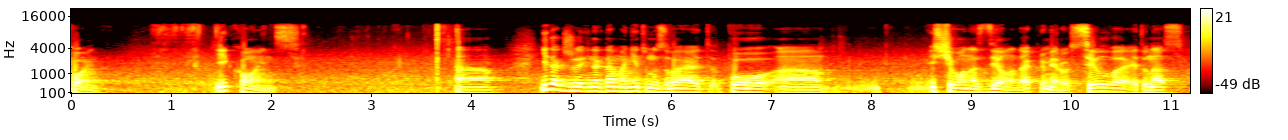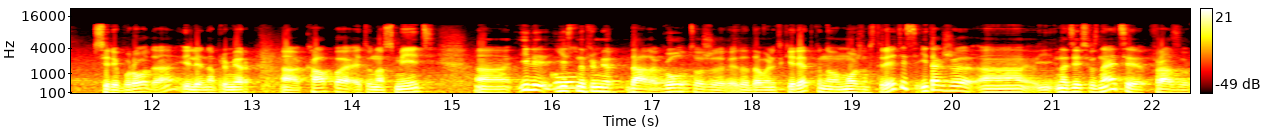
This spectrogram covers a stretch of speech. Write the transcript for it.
Coin. И coins. А, и также иногда монету называют по, а, из чего она сделана, да, к примеру, silver – это у нас серебро, да, или, например, капа – это у нас медь, или gold. есть, например, да, да, gold тоже, это довольно-таки редко, но можно встретить. И также, надеюсь, вы знаете фразу,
